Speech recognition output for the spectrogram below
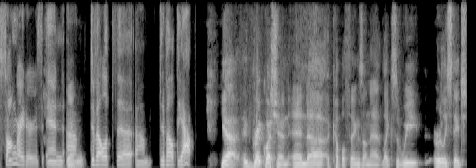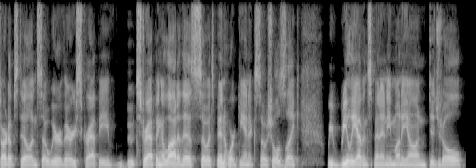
songwriters and yeah. um, develop the um, develop the app yeah great question and uh, a couple things on that like so we early stage startup still and so we we're very scrappy bootstrapping a lot of this. So it's been organic socials. Like we really haven't spent any money on digital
